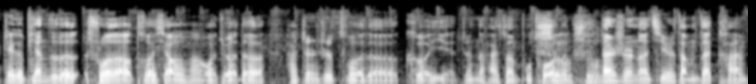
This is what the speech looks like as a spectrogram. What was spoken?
这个片子的说到特效的话，我觉得还真是做的可以，真的还算不错的。是是。但是呢，其实咱们在看，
